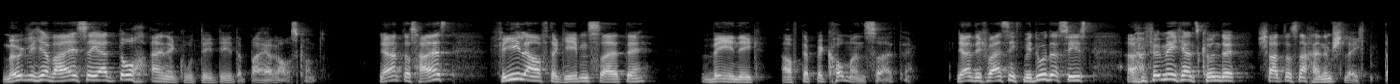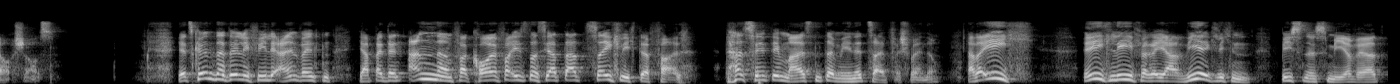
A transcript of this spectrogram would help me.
möglicherweise ja doch eine gute Idee dabei herauskommt. Ja, das heißt, viel auf der Gebenseite, wenig auf der Bekommenseite. Ja, und ich weiß nicht, wie du das siehst, aber für mich als Kunde schaut das nach einem schlechten Tausch aus. Jetzt könnten natürlich viele einwenden, ja, bei den anderen Verkäufern ist das ja tatsächlich der Fall. Das sind die meisten Termine Zeitverschwendung. Aber ich, ich liefere ja wirklichen Business-Mehrwert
